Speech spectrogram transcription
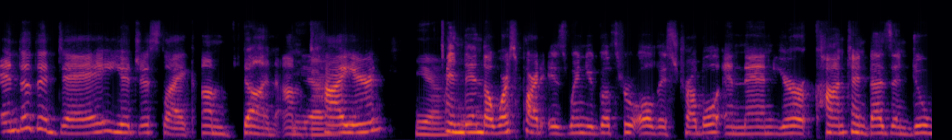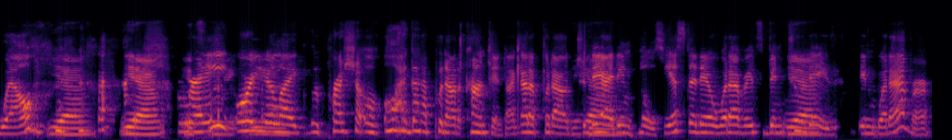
end of the day, you're just like, I'm done. I'm Yeah. tired. Yeah. And then the worst part is when you go through all this trouble and then your content doesn't do well. Yeah. Yeah. Right like, or yeah. you're like the pressure of oh i gotta put out content i gotta put out today Yeah. i didn't post yesterday or whatever it's been two Yeah. days it's been whatever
